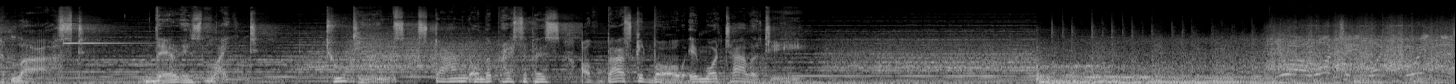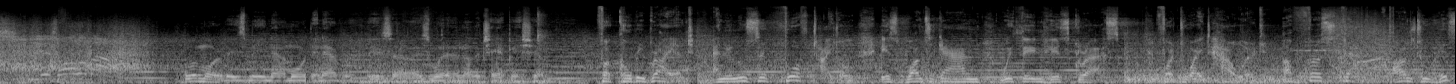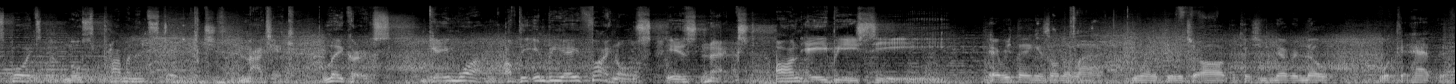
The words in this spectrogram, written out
At last, there is light. Two teams stand on the precipice of basketball immortality. You are watching what greatness is all about. What motivates me now more than ever is, uh, is winning another championship. For Kobe Bryant, an elusive fourth title is once again within his grasp. For Dwight Howard, a first step onto his sport's most prominent stage. Magic, Lakers, Game 1 of the NBA Finals is next on ABC. Everything is on the line. You want to give it your all because you never know what could happen.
